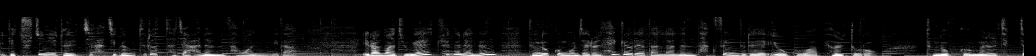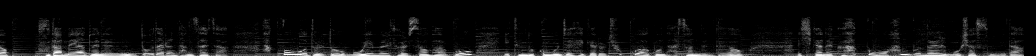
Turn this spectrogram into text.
이게 추진이 될지 아직은 뚜렷하지 않은 상황입니다. 이런 와중에 최근에는 등록금 문제를 해결해 달라는 학생들의 요구와 별도로 등록금을 직접 부담해야 되는 또 다른 당사자, 학부모들도 모임을 결성하고 이 등록금 문제 해결을 촉구하고 나섰는데요. 이 시간에 그 학부모 한 분을 모셨습니다.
